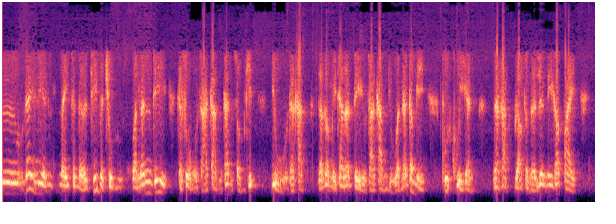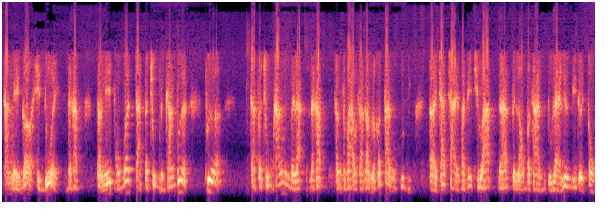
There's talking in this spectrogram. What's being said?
ือได้เรียนในเสนอที่ประชุมวันนั้นที่กระทรวงอุตสาหกรรมท่านสมคิดอยู่นะครับ แล้วก็มีท่านรัฐมนตรีอุตสาหกรรมอยู่วันนั้นก็มีพูดคุยกันนะครับ เราเสนอเรื่องนี้เข้าไปท่านเองก็เห็นด้วยนะครับ ตอนนี้ผมก็จัดประชุมหนึ่งครั้งเพื่อเพื่อจัดประชุมครั้งหนึ่งไปแล้วนะครับทางสภาอุตสาหกรรมเราก็ตั้งคุณเอ่อชาติชัยพานิชชิวะนะฮะเป็นรองประธานดูแลเรื่องนี้โดยตรง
